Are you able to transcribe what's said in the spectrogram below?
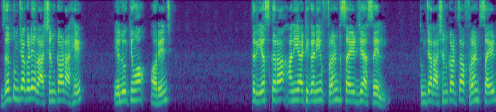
जर तुमच्याकडे राशन कार्ड आहे येलो किंवा ऑरेंज तर यस करा. आणि या ठिकाणी फ्रंट साईड जे असेल तुमच्या राशन कार्डचा फ्रंट साईड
